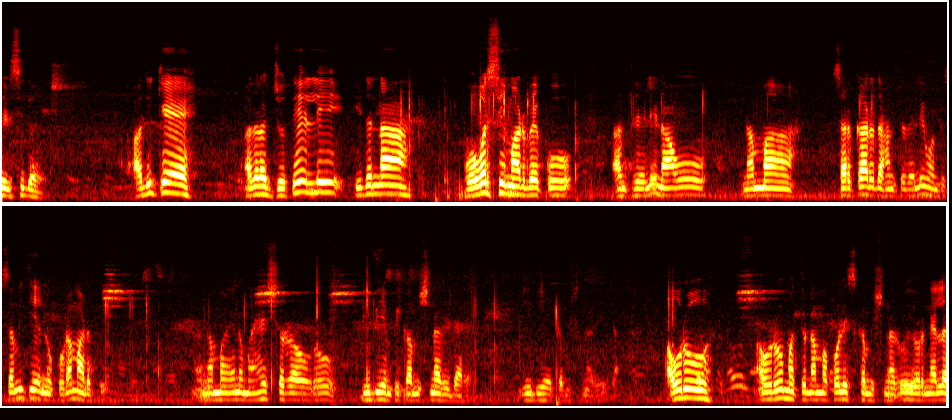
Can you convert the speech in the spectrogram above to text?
ತಿಳಿಸಿದ್ದೇವೆ. ಅದಕ್ಕೆ ಅದರ ಜೊತೆಯಲ್ಲಿ ಇದನ್ನು ಓವರ್ಸಿ ಮಾಡಬೇಕು ಅಂಥೇಳಿ ನಾವು ನಮ್ಮ ಸರ್ಕಾರದ ಹಂತದಲ್ಲಿ ಒಂದು ಸಮಿತಿಯನ್ನು ಕೂಡ ಮಾಡುತ್ತೀವಿ ನಮ್ಮ ಏನು ಮಹೇಶ್ವರ ಅವರು B B M P commissioner ಇದ್ದಾರೆ ಜಿ ಬಿ ಎ ಕಮಿಷನರ್ ಈಗ. ಅವರು ಅವರು ಮತ್ತು ನಮ್ಮ ಪೊಲೀಸ್ ಕಮಿಷನರು ಇವ್ರನ್ನೆಲ್ಲ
